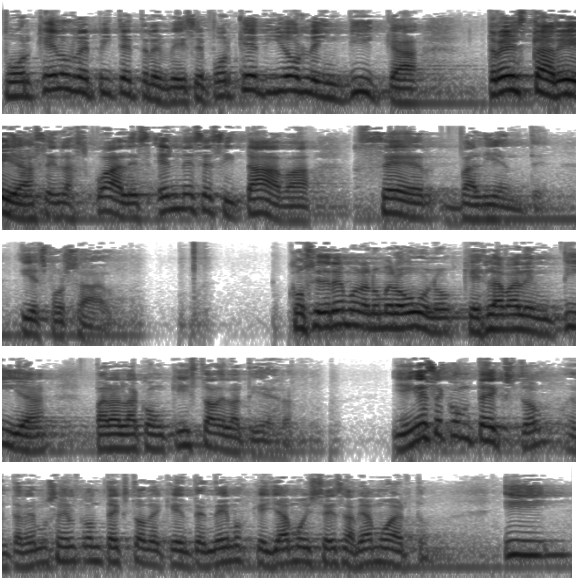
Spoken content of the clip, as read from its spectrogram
¿Por qué lo repite tres veces? ¿Por qué Dios le indica tres tareas en las cuales él necesitaba ser valiente y esforzado? Consideremos la número uno, que es la valentía para la conquista de la tierra. Y en ese contexto, entraremos en el contexto de que entendemos que ya Moisés había muerto y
